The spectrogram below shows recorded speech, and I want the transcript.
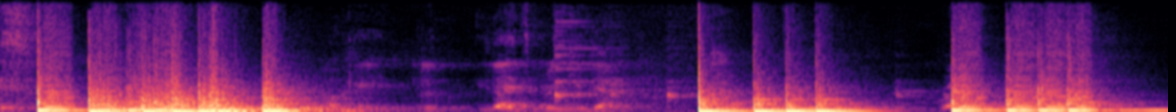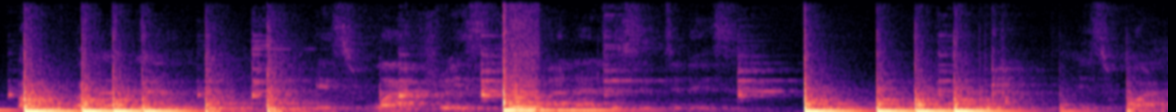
Okay, look, you guys break it down. Right. It's one phrase. When I listen to this. It's one.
